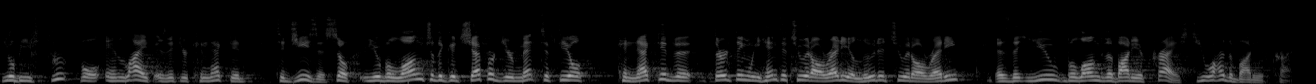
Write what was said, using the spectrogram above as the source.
you'll be fruitful in life, is if you're connected to Jesus. So you belong to the Good Shepherd. You're meant to feel connected. The third thing we hinted to it already, alluded to it already, is that you belong to the body of Christ. You are the body of Christ.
